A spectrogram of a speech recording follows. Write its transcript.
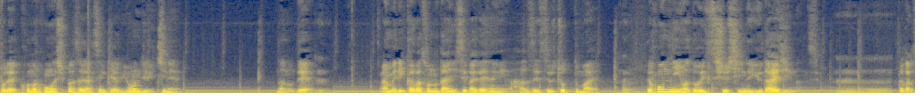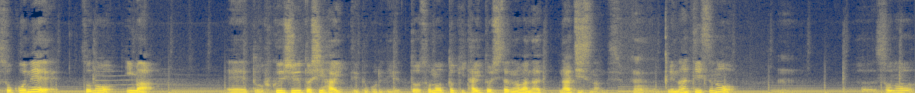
これこの本が出版されたのは1941年なのでうんアメリカがその第二次世界大戦に発生するちょっと前。うん。で本人はドイツ出身のユダヤ人なんですよ。うん。だからそこでその今、えー、と復讐と支配っていうところで言うとその時台頭したのがナナチスなんですよ。うん。でナチスのうんその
